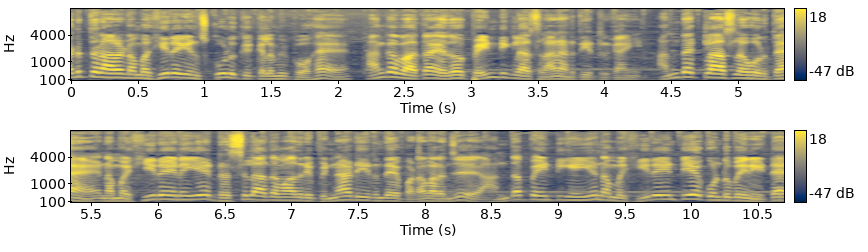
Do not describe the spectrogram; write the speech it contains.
அடுத்த நாள் நம்ம ஹீரோயின் ஸ்கூலுக்கு கிளம்பி போக அங்க பார்த்தா ஏதோ பெயிண்டிங் கிளாஸ் எல்லாம் நடத்திட்டு இருக்காங்க. அந்த கிளாஸ்ல ஒருத்தன் நம்ம ஹீரோயினையே ட்ரெஸ் இல்லாத மாதிரி பின்னாடி இருந்தே படம் வரைஞ்சு அந்த பெயிண்டிங்கையும் நம்ம ஹீரோயின்ட்டே கொண்டு போய் நீட்ட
